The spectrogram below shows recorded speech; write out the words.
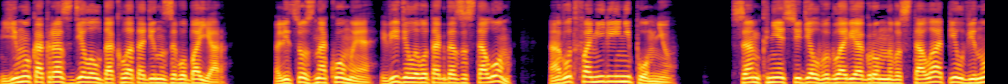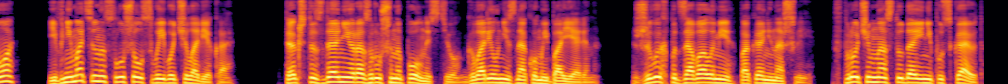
Ему как раз сделал доклад один из его бояр. Лицо знакомое, видел его тогда за столом, а вот фамилии не помню. Сам князь сидел во главе огромного стола, пил вино и внимательно слушал своего человека. «Так что здание разрушено полностью», — говорил незнакомый боярин. «Живых под завалами пока не нашли. Впрочем, нас туда и не пускают.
